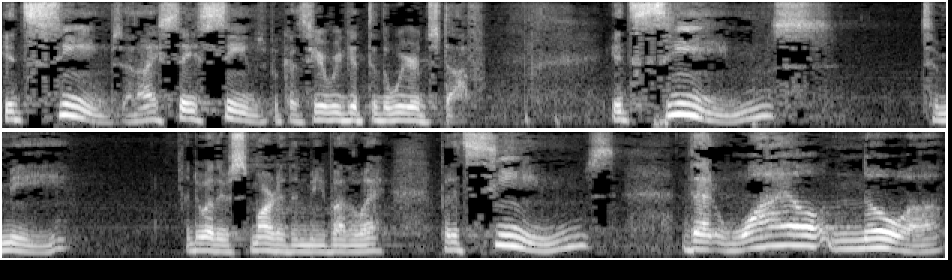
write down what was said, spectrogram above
it seems, and I say seems because here we get to the weird stuff. It seems to me, and to others smarter than me, by the way, but it seems that while Noah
